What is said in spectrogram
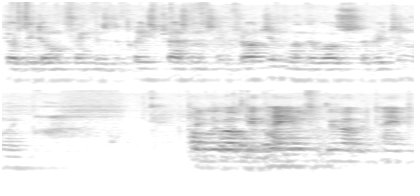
because they don't think there's a police presence in Frodsham like there was originally. Well, we won't be paying, for, we won't be paying for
